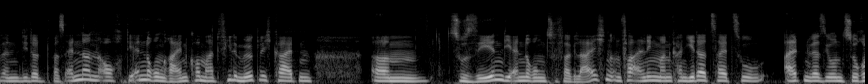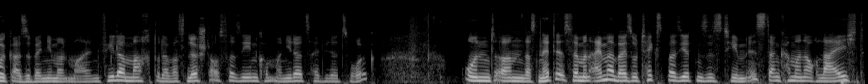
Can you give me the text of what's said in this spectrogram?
wenn die dort was ändern, auch die Änderungen reinkommen, hat viele Möglichkeiten ähm, zu sehen, die Änderungen zu vergleichen und vor allen Dingen, man kann jederzeit zu alten Versionen zurück. Also wenn jemand mal einen Fehler macht oder was löscht aus Versehen, kommt man jederzeit wieder zurück. Und ähm, das Nette ist, wenn man einmal bei so textbasierten Systemen ist, dann kann man auch leicht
